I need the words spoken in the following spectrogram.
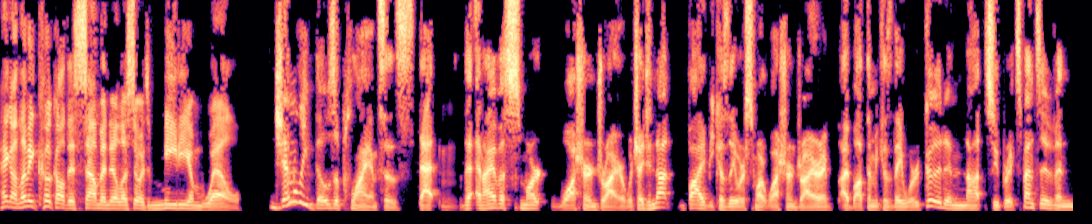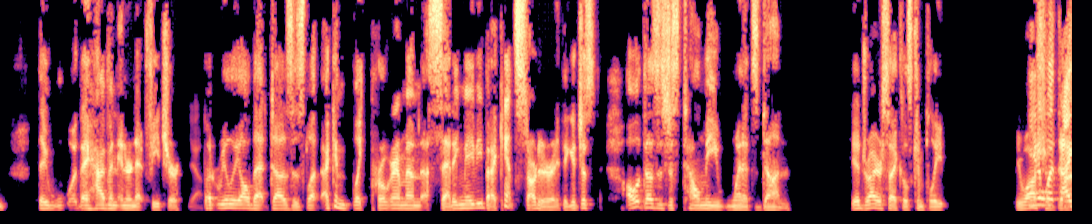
Hang on. Let me cook all this salmonella so it's medium well. Generally those appliances that, Mhm. that, and I have a smart washer and dryer, which I did not buy because they were a smart washer and dryer. I, I bought them because they were good and not super expensive and they, they have an internet feature. Yeah. But really all that does is let, I can like program in a setting maybe, but I can't start it or anything. It just, all it does is just tell me when it's done. Yeah, dryer cycle's complete. Your You know what? I,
